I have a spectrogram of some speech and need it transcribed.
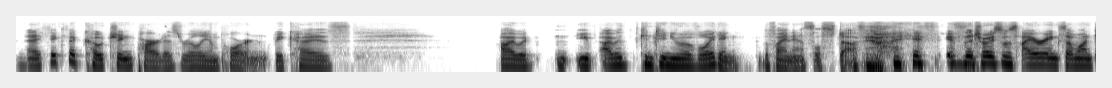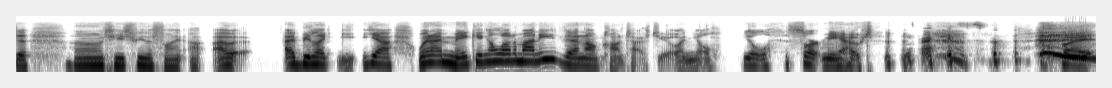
And i think the coaching part is really important because i would i would continue avoiding the financial stuff if if the choice was hiring someone to oh teach me the fine I, I I'd be like, yeah, when I'm making a lot of money, then I'll contact you and you'll you'll sort me out. but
